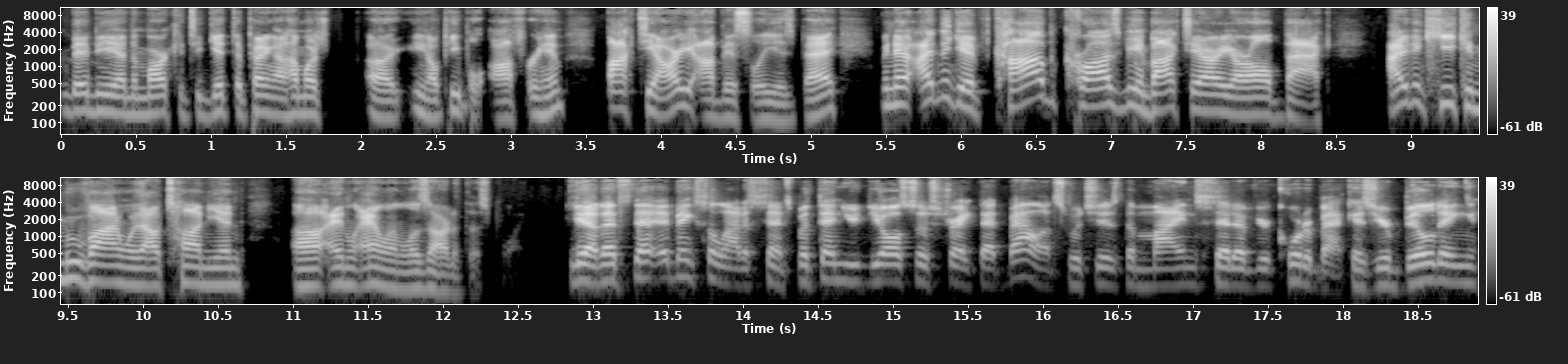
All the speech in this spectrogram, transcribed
maybe in the market to get, depending on how much, uh, you know, people offer him. Bakhtiari obviously is back. I mean, I think if Cobb, Crosby, and Bakhtiari are all back, I think he can move on without Tonyan uh, and Allen Lazard at this point. Yeah, that's that. It makes a lot of sense. But then you you also strike that balance, which is the mindset of your quarterback as you're building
